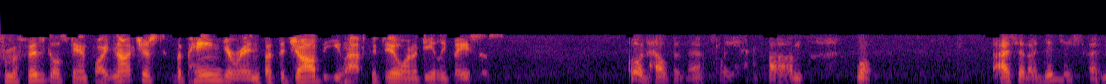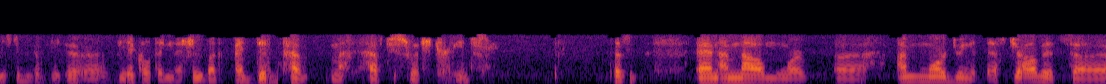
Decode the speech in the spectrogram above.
from a physical standpoint, not just the pain you're in, but the job that you have to do on a daily basis? Oh, it helped immensely. Um, well, I said I did. I used to be a vehicle technician, but I did have have to switch trades. That's, and I'm now more. Uh, I'm more doing a desk job. It's a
